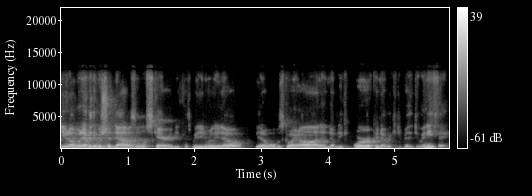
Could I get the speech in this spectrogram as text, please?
you know when everything was shut down it was a little scary because we didn't really know you know what was going on and nobody could work and nobody could really do anything.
